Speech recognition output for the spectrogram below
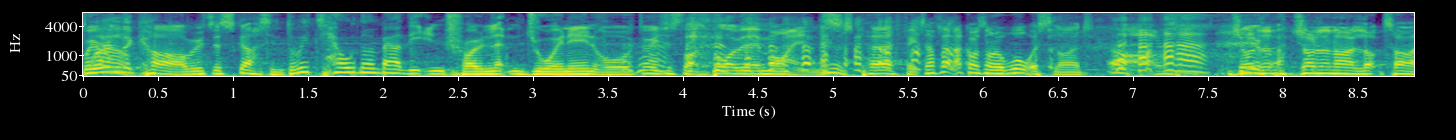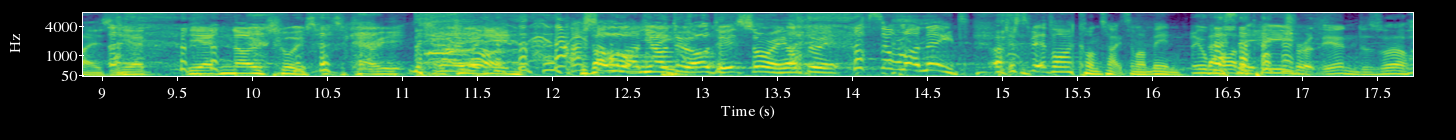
we were in the car, we were discussing, do we tell them about the intro and let them join in, or do we just like blow their It minds? was perfect. I felt like I was on a water slide. John, and, John and I locked eyes, and he had, he had no choice but to carry it to join in. He's like, all oh, I yeah, I'll do it. I'll do it. Sorry, I'll do it. That's all I need. Just a bit of eye contact and I'm in. He'll buy the picture at the end as well.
